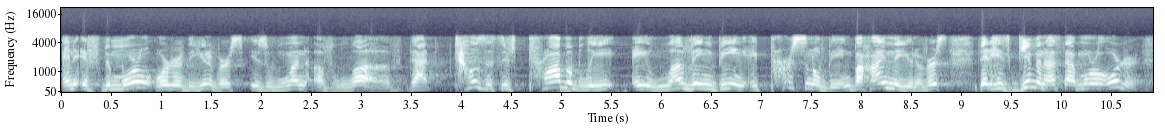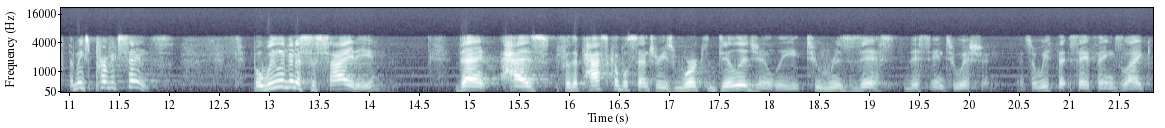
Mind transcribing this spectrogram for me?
And if the moral order of the universe is one of love, that tells us there's probably a loving being, a personal being behind the universe that has given us that moral order. That makes perfect sense. But we live in a society that has, for the past couple centuries, worked diligently to resist this intuition. And so we th- say things like,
